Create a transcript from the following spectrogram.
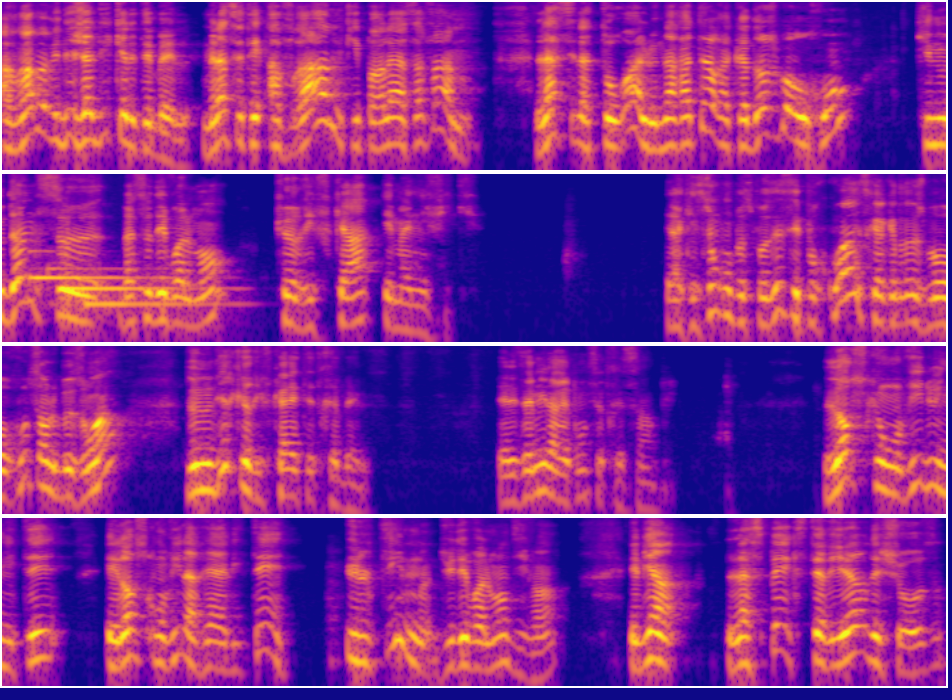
Abraham avait déjà dit qu'elle était belle. Mais là, c'était Abraham qui parlait à sa femme. Là, c'est la Torah, le narrateur Baruch Hu, qui nous donne ce, bah, ce dévoilement que Rivka est magnifique. Et la question qu'on peut se poser, c'est pourquoi est-ce qu'Akadosh Baruch sent le besoin de nous dire que Rivka était très belle? Et les amis, la réponse est très simple. Lorsqu'on vit l'unité et lorsqu'on vit la réalité ultime du dévoilement divin, eh bien, l'aspect extérieur des choses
